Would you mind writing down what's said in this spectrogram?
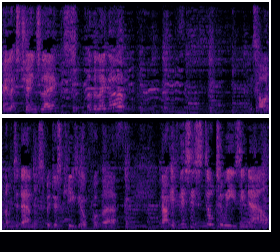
Okay, let's change legs. Other leg up. It's hard not to dance, but just keep your foot there. Now, if this is still too easy now,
